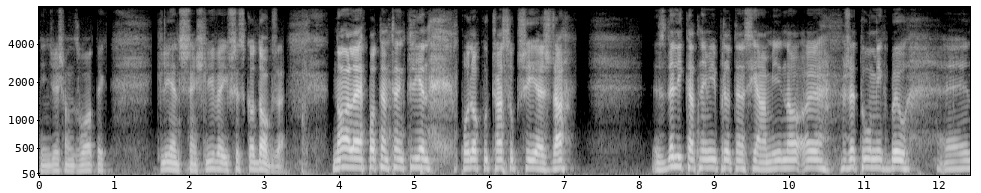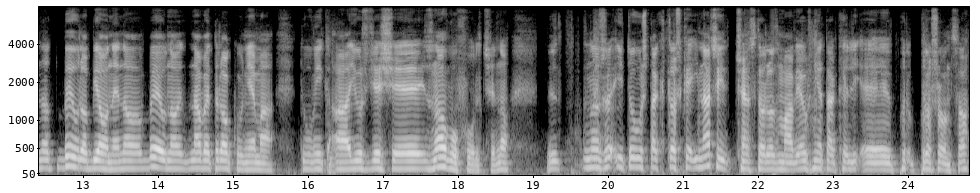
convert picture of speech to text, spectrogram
50 zł, klient szczęśliwy i wszystko dobrze. No ale potem ten klient po roku czasu przyjeżdża z delikatnymi pretensjami, no, e, że tłumik był, e, no, był robiony, no, był, no, nawet roku nie ma tłumik, a już gdzieś e, znowu furczy, no, no, że i tu już tak troszkę inaczej często rozmawia, już nie tak e, pr- prosząco,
